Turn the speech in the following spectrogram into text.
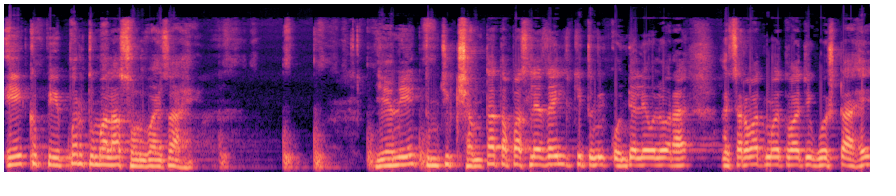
एक पेपर तुम्हाला सोडवायचा आहे. याने तुमची क्षमता तपासल्या जाईल की तुम्ही कोणत्या लेवलवर आहे आणि सर्वात महत्त्वाची गोष्ट आहे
